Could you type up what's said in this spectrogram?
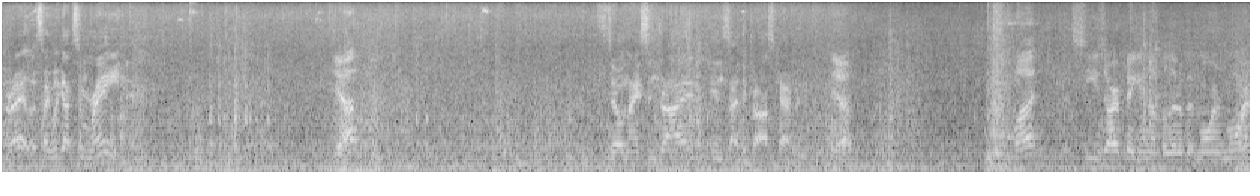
All right, looks like we got some rain. Yep. Still nice and dry inside the cross cabin. Yep. But the seas are picking up a little bit more and more.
